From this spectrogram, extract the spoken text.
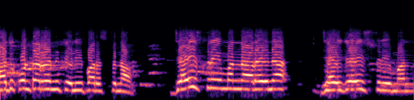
ఆదుకుంటారని తెలియపరుస్తున్నాం. జై శ్రీమన్నారాయణ జై జై శ్రీమన్నారాయణ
